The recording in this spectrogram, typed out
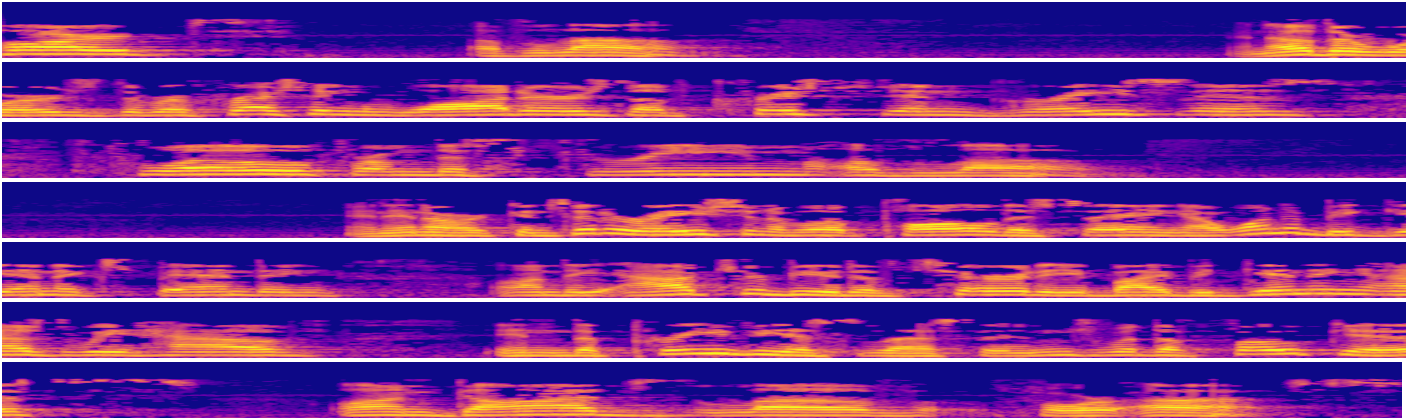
heart of love. In other words, the refreshing waters of Christian graces flow from the stream of love. And in our consideration of what Paul is saying, I want to begin expanding on the attribute of charity by beginning as we have in the previous lessons with a focus on God's love for us.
